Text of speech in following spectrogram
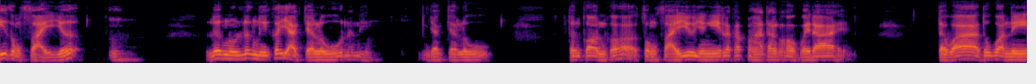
ขี้สงสัยเยอะอืเรื่องนู้นเรื่องนี้ก็อยากจะรู้นั่นเองอยากจะรู้ตอนก่อนก็สงสัยอยู่อย่างนี้แล้วครับ หาทางออกไม่ได้ แต่ว่าทุกวันนี้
